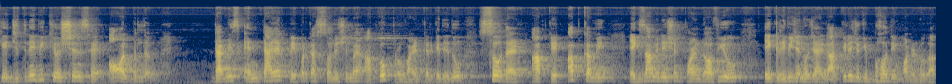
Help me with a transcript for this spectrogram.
के जितने भी क्वेश्चंस है ऑल मतलब दैट मीन्स एंटायर पेपर का सॉल्यूशन मैं आपको प्रोवाइड करके दे दूँ सो so दैट आपके upcoming examination point of view एक रिवीजन हो जाएगा आपके लिए, जो कि बहुत इंपॉर्टेंट होगा।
